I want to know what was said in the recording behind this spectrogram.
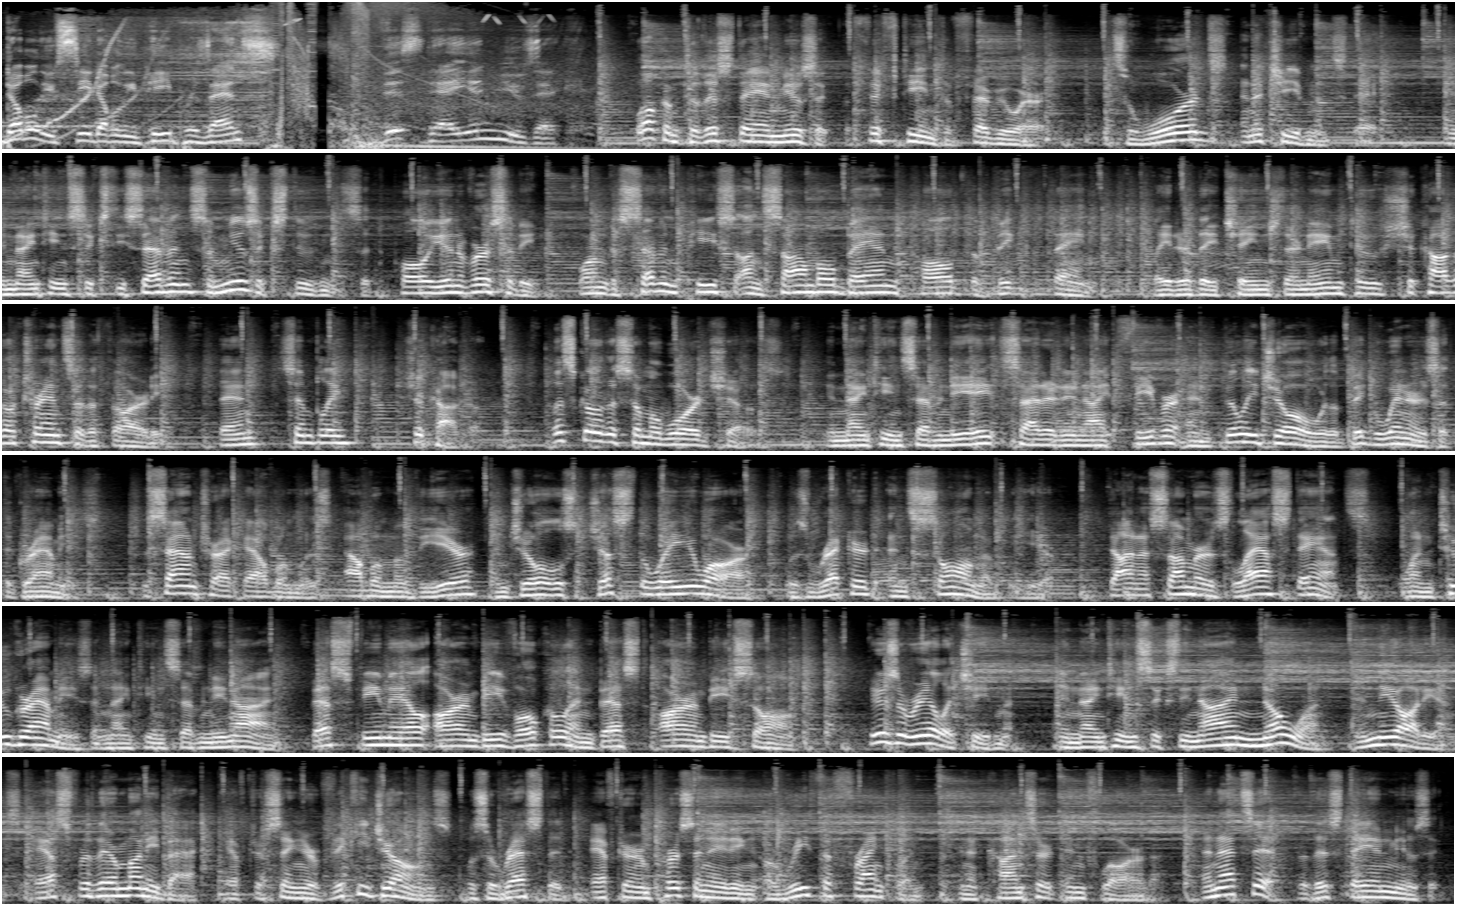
WCWP presents This Day in Music. Welcome to This Day in Music, the 15th of February. It's Awards and Achievements Day. In 1967, some music students at DePaul University formed a seven piece ensemble band called The Big Thing. Later, they changed their name to Chicago Transit Authority, then simply Chicago. Let's go to some award shows. In 1978, Saturday Night Fever and Billy Joel were the big winners at the Grammys. The soundtrack album was Album of the Year, and Joel's Just the Way You Are was Record and Song of the Year. Donna Summer's Last Dance won two Grammys in 1979, Best Female R&B Vocal and Best R&B Song. Here's a real achievement. In 1969, no one in the audience asked for their money back after singer Vicki Jones was arrested after impersonating Aretha Franklin in a concert in Florida. And that's it for this day in music.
